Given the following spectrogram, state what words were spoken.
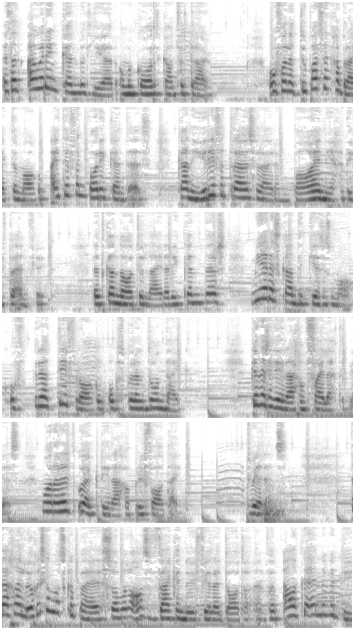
is dat ouer en kind moet leer om mekaar te kan vertrou. Om van 'n toepassing gebruik te maak om uit te vind waar die kind is, kan hierdie vertrouensverhouding baie negatief beïnvloed. Dit kan daartoe lei dat die kinders meer riskante keuses maak of kreatief raak om opsporing te ontduik. Kinders het die reg om veilig te wees, maar hulle het ook die reg op privaatheid. Tweedens, Tegnologiese maatskappye samel ons wekkende hoeveelheid data in van elke individu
